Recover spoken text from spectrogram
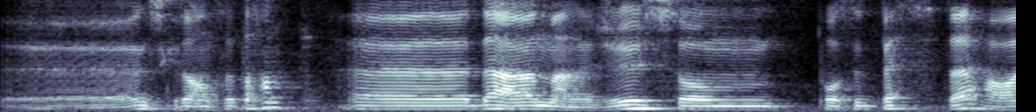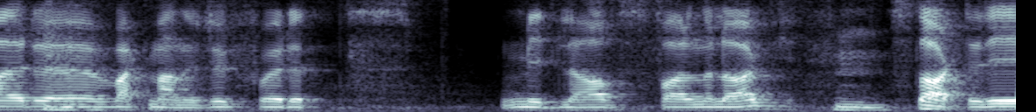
øh, ønsket å ansette han? Eh, det er jo en manager som på sitt beste har øh, vært manager for et middelhavsfarende lag. Starter i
